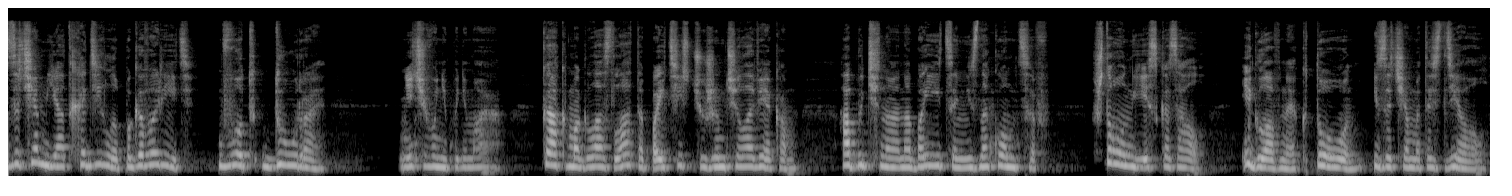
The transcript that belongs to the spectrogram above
Зачем я отходила поговорить? Вот дура! Ничего не понимаю. Как могла Злата пойти с чужим человеком? Обычно она боится незнакомцев. Что он ей сказал? И главное, кто он и зачем это сделал?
